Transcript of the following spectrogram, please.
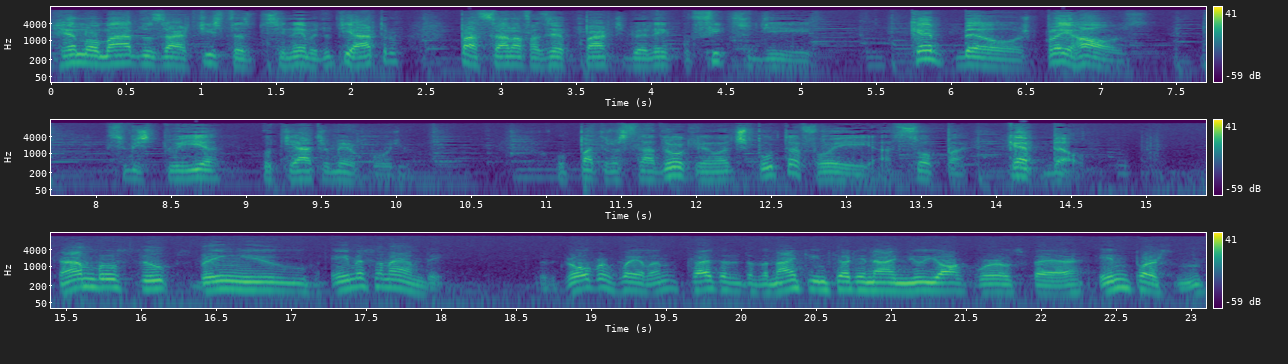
renomados artistas do cinema e do teatro passaram a fazer parte do elenco fixo de Campbell's Playhouse, que substituía o Teatro Mercúrio. O patrocinador que ganhou a disputa foi a sopa Campbell. Campbell Soups bring you Amos and Andy, with Grover Whalen, president of the 1939 New York World's Fair, in person,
